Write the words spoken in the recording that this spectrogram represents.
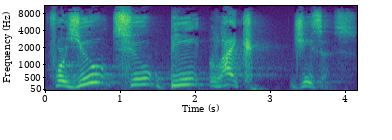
For you to be like Jesus,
